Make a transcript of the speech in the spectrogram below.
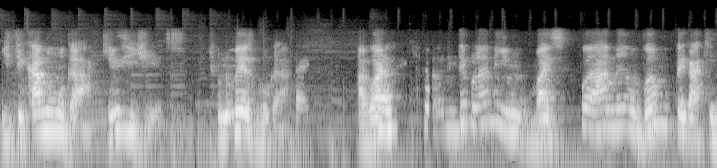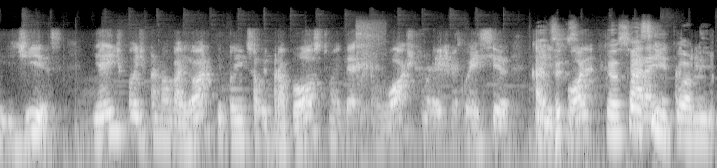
e ficar num lugar, 15 dias, tipo, no mesmo lugar. É. Agora, não tem problema nenhum, mas, pô, ah, não, vamos pegar 15 dias, e aí a gente pode ir para Nova York, depois a gente sobe para Boston, aí desce para Washington, aí a gente vai conhecer Califórnia. Eu sou Cara, assim, pô, amigo.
